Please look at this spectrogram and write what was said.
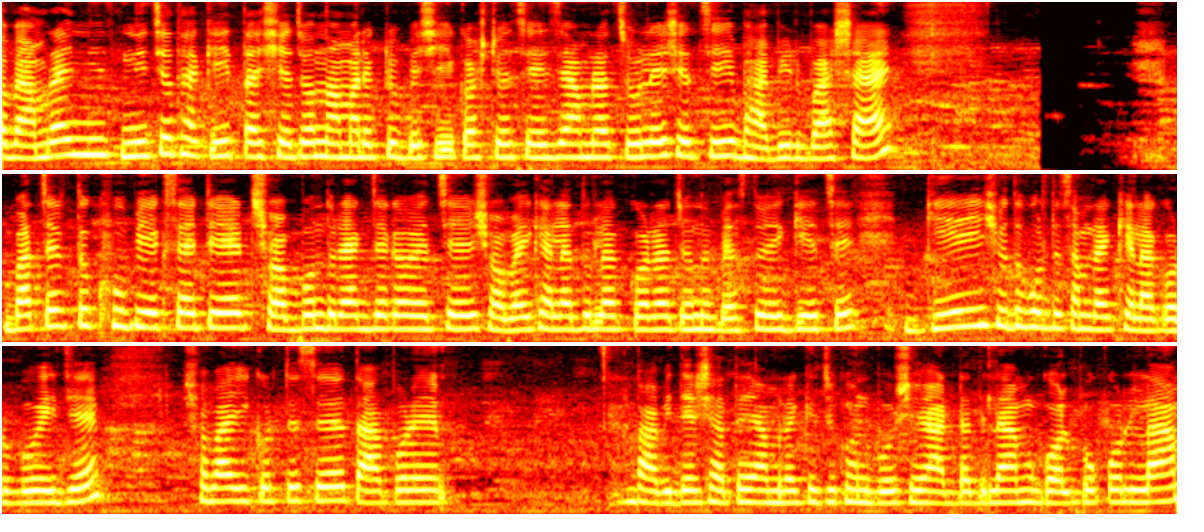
তবে আমরাই নিচে থাকি, তাই সেজন্য আমার একটু বেশি কষ্ট হচ্ছে। এই যে আমরা চলে এসেছি ভাবির বাসায়। বাচ্চার তো খুবই এক্সাইটেড সব বন্ধুরা এক জায়গা হয়েছে, সবাই খেলাধুলা করার জন্য ব্যস্ত হয়ে গিয়েছে। গিয়েই শুধু বলতেছে আমরা খেলা করব, এই যে সবাই করতেছে, তারপরে ভাবিদের সাথে আমরা কিছুক্ষণ বসে আড্ডা দিলাম, গল্প করলাম।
